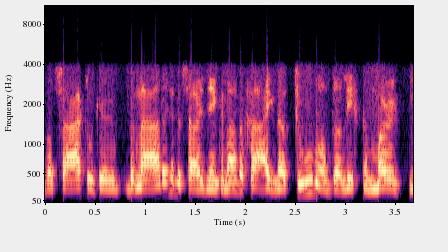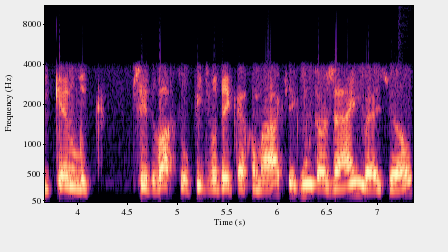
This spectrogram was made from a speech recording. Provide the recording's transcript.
wat zakelijker benaderen. Dan zou je denken, nou, daar ga ik naartoe, want daar ligt een markt die kennelijk zit te wachten op iets wat ik heb gemaakt. Ik moet daar zijn, weet je wel.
